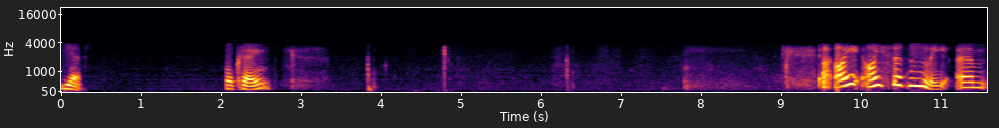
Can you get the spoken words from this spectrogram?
Yes. Okay. I I certainly um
